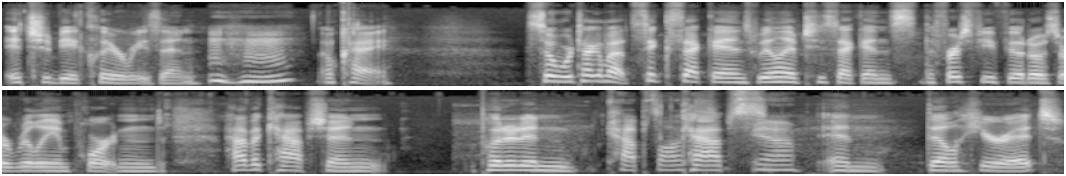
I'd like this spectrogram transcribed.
it should be a clear reason. Mm-hmm. Okay. So we're talking about six seconds. We only have two seconds. The first few photos are really important. Have a caption, put it in Caps locks, caps, yeah. Mm-hmm. and they'll hear it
